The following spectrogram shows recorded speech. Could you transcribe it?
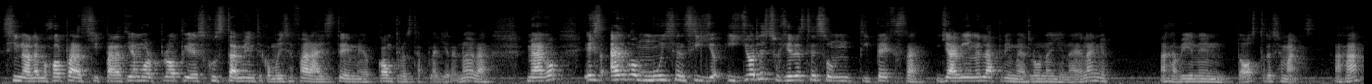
Sino a lo mejor para si para ti amor propio es justamente, como dice Farah, este, me compro esta playera nueva. Me hago, es algo muy sencillo. Y yo les sugiero, este es un tip extra. Ya viene la primera luna llena del año. Ajá, vienen dos, tres semanas. Ajá.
